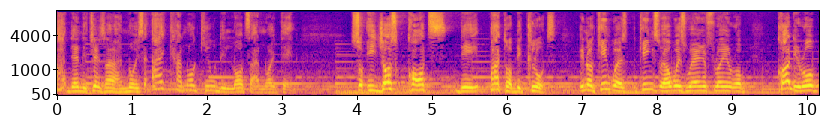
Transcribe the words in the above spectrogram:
Ah, then he changed his mind. No, he said, I cannot kill the Lord's anointed. So he just cut the part of the clothes you know, king was, kings were always wearing flowing robe. Cut the robe,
